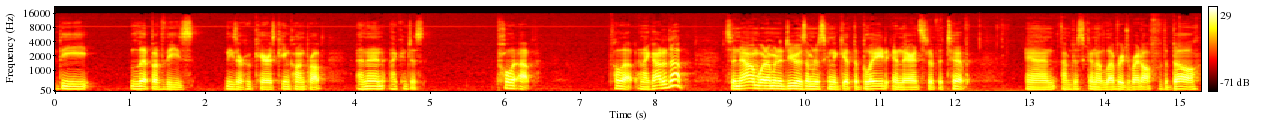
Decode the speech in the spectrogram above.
the lip of these. These are Who Cares King Kong props. And then I can just pull it up, pull up, and I got it up. So now what I'm going to do is I'm just going to get the blade in there instead of the tip. And I'm just going to leverage right off of the bell.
